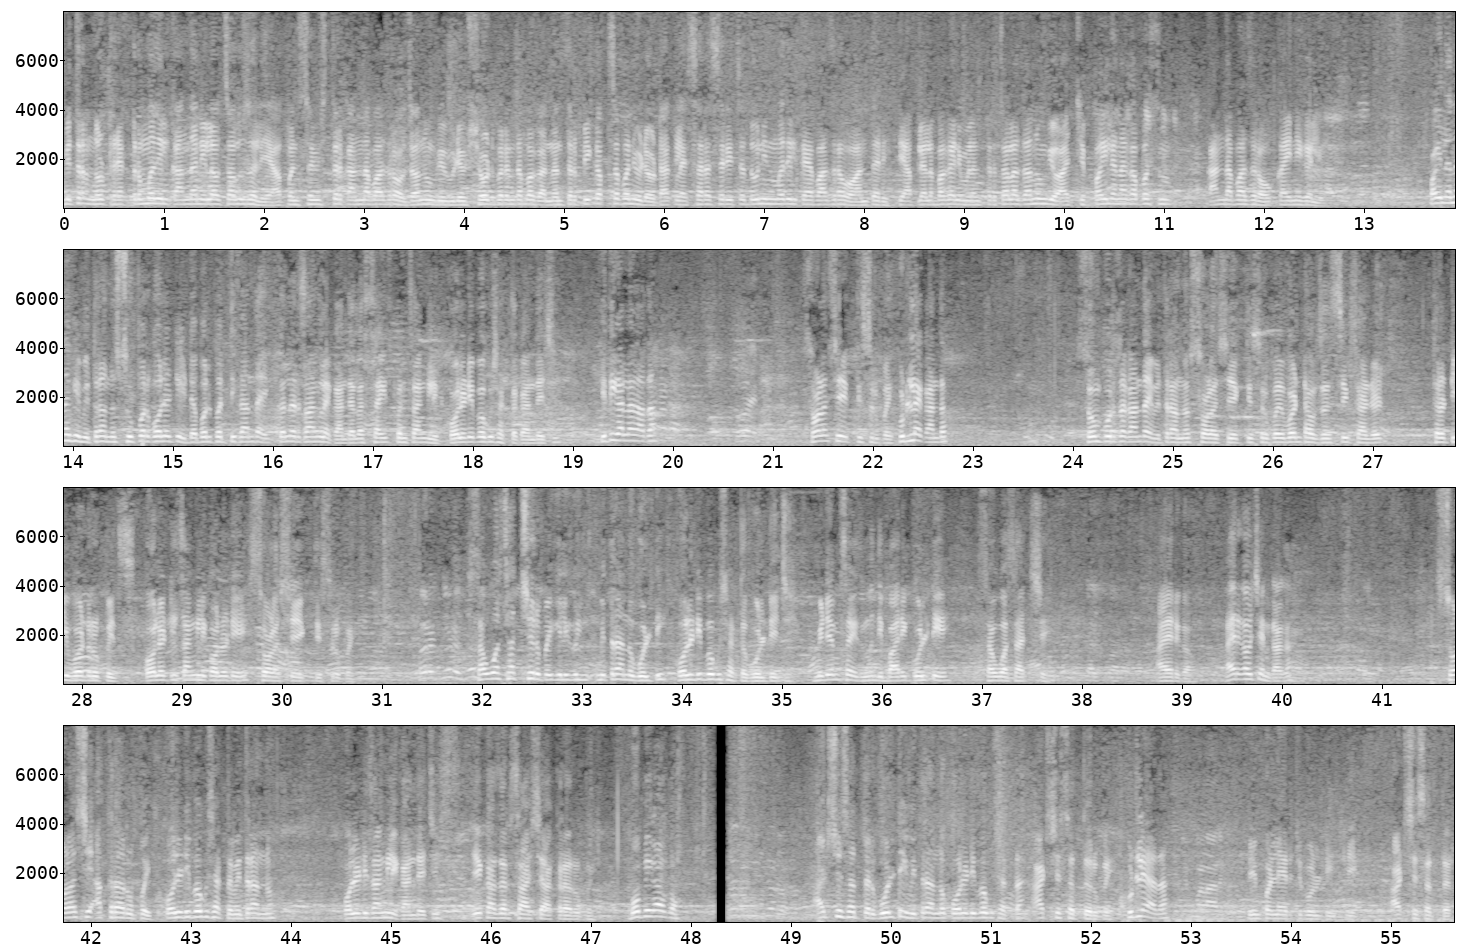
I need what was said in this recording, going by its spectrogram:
मित्रांनो ट्रॅक्टरमधील कांदा निलाव चालू झाले. आपण सविस्तर कांदा बाजाराव जाणून घेऊ. व्हिडिओ शेवटपर्यंत बघा. नंतर पिकअपचा पण व्हिडिओ टाकलाय. सरासरीचा दोन्हीमधील काय बाजाराव अंतर ते आपल्याला बघायला मिळेल. तर चला जाणून घेऊ. आजचे पहिल्या नागापासून कांदा बाजाराव काय निघाले? पहिला की मित्रांनो सुपर क्वालिटी डबल पत्ती कांदा आहे. कलर चांगला आहे कांद्याला साईज पण चांगली क्वालिटी बघू शकता कांद्याची. किती घाला दादा? सोळाशे एकतीस रुपये. कुठला आहे कांदा? सोमपूरचा कांदा आहे मित्रांनो सोळाशे एकतीस रुपये. One thousand six hundred thirty one rupees quality चांगली क्वालिटी आहे सोळाशे एकतीस रुपये. सव्वा सातशे रुपये गेली मित्रांनो गोल्टी. क्वालिटी बघू शकता गोल्टीची. मिडियम साईजमध्ये बारीक गोल्टी आहे सव्वा सातशे. आयरगाव. आयरगावचे ना का सोळाशे अकरा रुपये. क्वालिटी बघू शकता मित्रांनो. क्वालिटी चांगली कांद्याची. एक हजार सहाशे अकरा रुपये. बोपी गाव का? आठशे सत्तर. गोल्टी मित्रांनो. क्वालिटी बघू शकता. आठशे सत्तर रुपये. कुठले आता? पिंपळनेरची गोल्टी ठीक. आठशे सत्तर.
